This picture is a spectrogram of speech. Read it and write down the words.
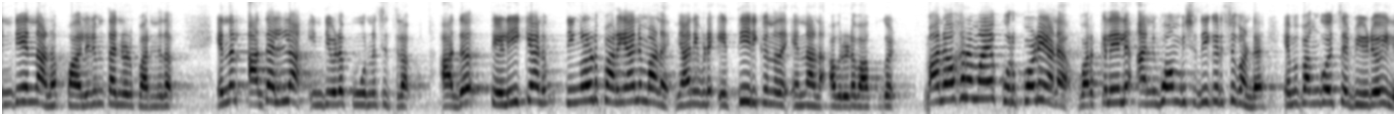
ഇന്ത്യ എന്നാണ് പലരും തന്നോട് പറഞ്ഞത്. എന്നാൽ അതല്ല ഇന്ത്യയുടെ പൂർണ ചിത്രം. അത് തെളിയിക്കാനും നിങ്ങളോട് പറയാനുമാണ് ഞാൻ ഇവിടെ എത്തിയിരിക്കുന്നത് എന്നാണ് അവരുടെ വാക്കുകൾ. മനോഹരമായ കുറിപ്പോടെയാണ് വർക്കലയിലെ അനുഭവം വിശദീകരിച്ചുകൊണ്ട് എമ്മ പങ്കുവച്ച വീഡിയോയിൽ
